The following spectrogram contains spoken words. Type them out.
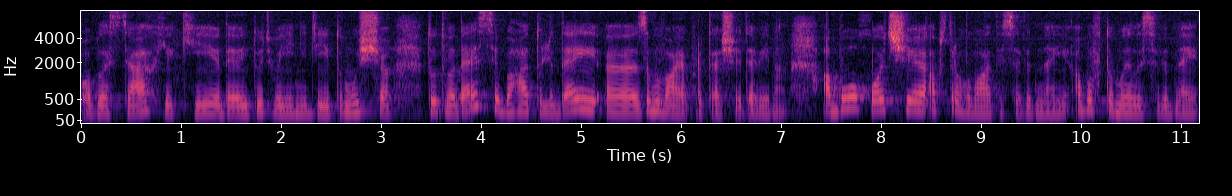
областях, які де йдуть воєнні дії, тому що тут в Одесі багато людей е, забуває про те, що йде війна, або хоче абстрагуватися від неї, або втомилися від неї.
